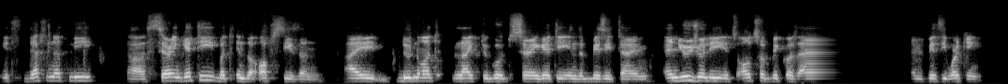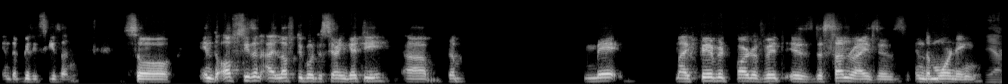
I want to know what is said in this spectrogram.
it's definitely uh, Serengeti, but in the off season. I do not like to go to Serengeti in the busy time, and usually it's also because I'm busy working in the busy season. So in the off season, I love to go to Serengeti. Uh, the may, my favorite part of it is the sunrises in the morning. Yeah.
